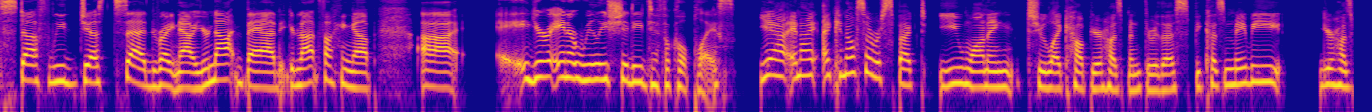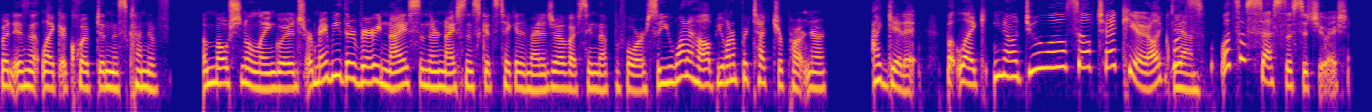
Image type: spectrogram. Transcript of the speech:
stuff we just said right now, you're not bad. You're not fucking up. Uh, you're in a really shitty, difficult place. Yeah, and I, I can also respect you wanting to like help your husband through this because maybe your husband isn't like equipped in this kind of emotional language, or maybe they're very nice and their niceness gets taken advantage of. I've seen that before. So you want to help, you want to protect your partner. I get it. But like, you know, do a little self check here. Like let's let's assess the situation.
